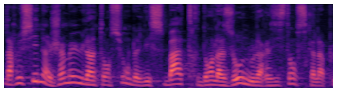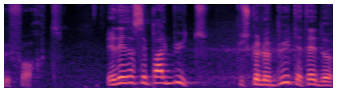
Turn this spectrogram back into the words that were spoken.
la Russie n'a jamais eu l'intention d'aller se battre dans la zone où la résistance serait la plus forte. Et déjà, ce n'est pas le but, puisque le but était de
